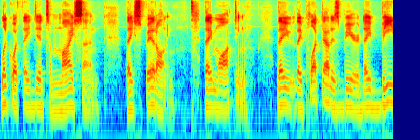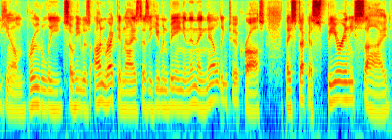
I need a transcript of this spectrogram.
Look what they did to my son. They spit on him. They mocked him They they plucked out his beard. They beat him brutally so he was unrecognized as a human being and then they nailed him to a cross. They stuck a spear in his side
